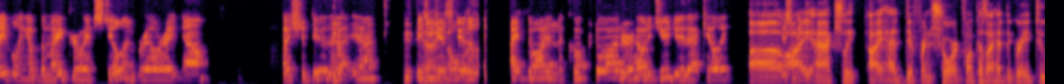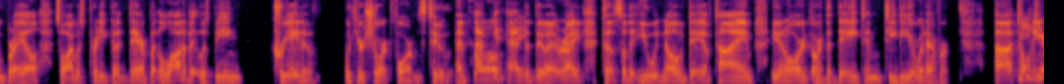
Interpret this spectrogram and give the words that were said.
labeling of the microwave still in Braille right now. I should do that, you know, yeah. Did yeah, you just you know do the like, live dot and the cook dot, or how did you do that, Kelly? Uh, I actually I had different short form because I had the grade two braille, so I was pretty good there. But a lot of it was being creative with your short forms too, and oh, you had to do it right to, so that you would know day of time, you know, or or the date and TD or whatever. Uh, Toni,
